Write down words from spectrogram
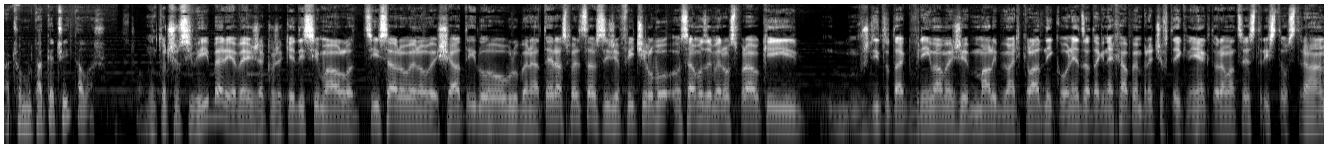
A čo mu také čítavaš? No to, čo si vyberie, vieš, akože kedy si mal císarové nové šaty dlho obľúbené a teraz predstav si, že fiči, lebo samozrejme rozprávky vždy to tak vnímame, že mali by mať kladný koniec a tak nechápem, prečo v tej knihe, ktorá má cez 300 strán,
